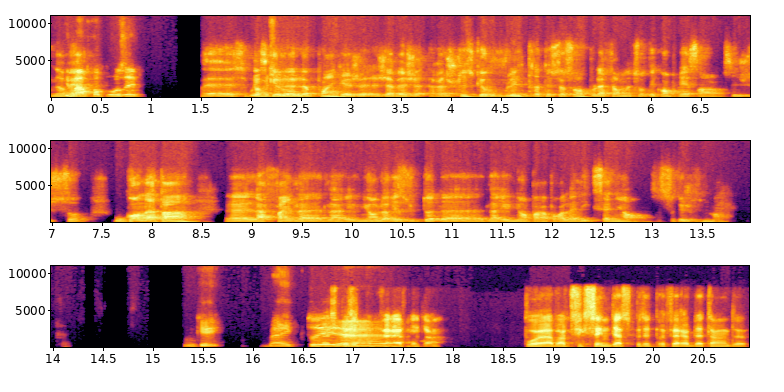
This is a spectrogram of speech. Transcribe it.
Il mais, m'a proposé. Euh, c'est Oui, parce que le, point que j'avais rajouté, c'est que vous voulez le traiter ce soir pour la fermeture des compresseurs. C'est juste ça. Ou qu'on attend euh, la fin de la, de la réunion, le résultat de la, de la réunion par rapport à la Ligue senior. C'est ça que je vous demande. OK. Ben, C'est écoutez, peut-être euh, préférable d'attendre. Pour, avant de fixer une date, c'est peut-être préférable d'attendre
